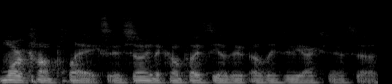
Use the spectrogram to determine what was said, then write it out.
more complex and showing the complexity of, the, of his reaction and stuff.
